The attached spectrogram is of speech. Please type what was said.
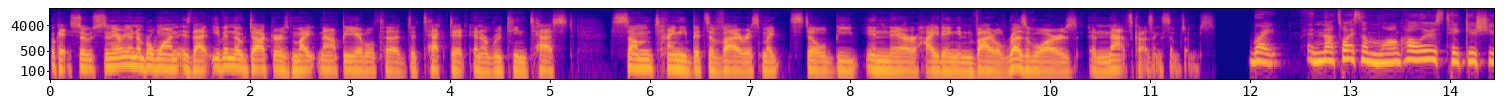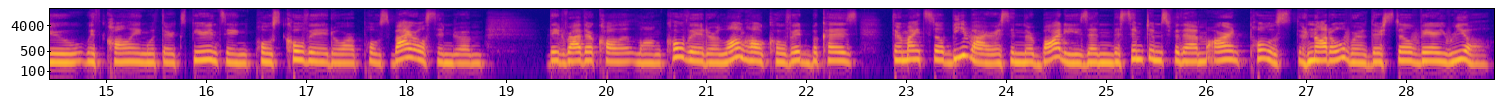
Okay, so scenario number one is that even though doctors might not be able to detect it in a routine test, some tiny bits of virus might still be in there hiding in viral reservoirs, and that's causing symptoms. Right. And that's why some long haulers take issue with calling what they're experiencing post COVID or post viral syndrome they'd rather call it long COVID or long haul COVID because there might still be virus in their bodies and the symptoms for them aren't post, they're not over, they're still very real.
